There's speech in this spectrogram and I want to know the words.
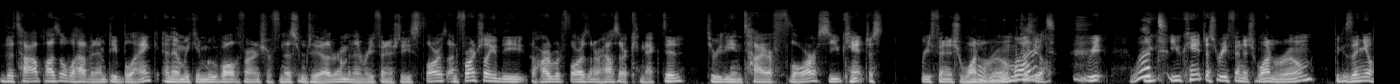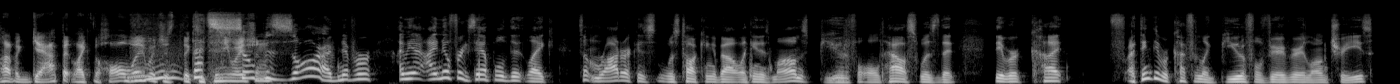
the tile puzzle will have an empty blank, and then we can move all the furniture from this room to the other room and then refinish these floors. Unfortunately, the, the hardwood floors in our house are connected through the entire floor, so you can't just refinish one room. What? you'll- Re- What? You, you can't just refinish one room because then you'll have a gap at like the hallway, which is the continuation. That's continuation. so bizarre. I've never. I mean, I know, for example, that like something Roderick is, was talking about, like in his mom's beautiful old house, was that they were cut. I think they were cut from like beautiful, very, very long trees.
